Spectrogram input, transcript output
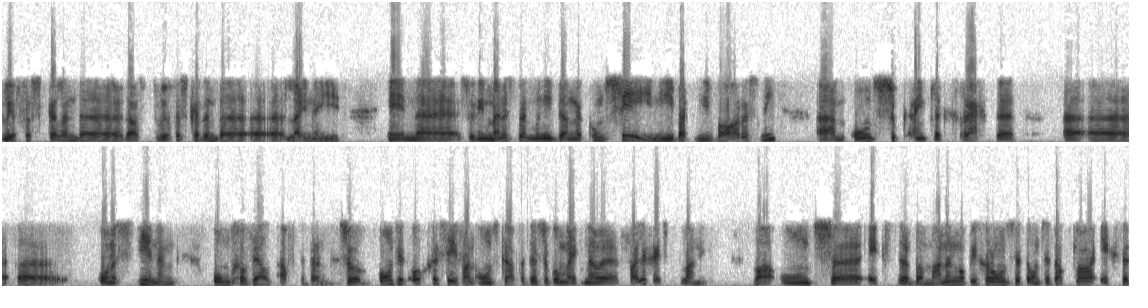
twee verskillende daar's twee verskillende uh, uh, lyne hier. En uh, so die minister moenie dinge kom sê nie wat nie waar is nie. Ehm um, ons soek eintlik regte uh uh uh ondersteuning om geweld af te bring. So ons het ook gesê van ons kant, dis hoekom ek nou 'n veiligheidsplan het waar ons uh, ekstra bemanning op die grond sit. Ons het al klaar ekstra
